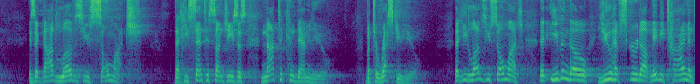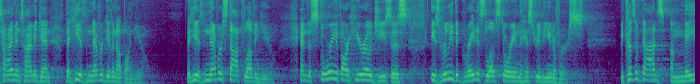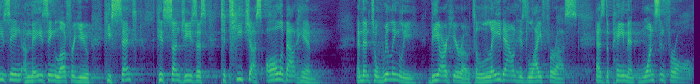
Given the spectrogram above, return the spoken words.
is that God loves you so much that he sent his son Jesus not to condemn you, but to rescue you. That he loves you so much that even though you have screwed up, maybe time and time and time again, that he has never given up on you, that he has never stopped loving you. And the story of our hero, Jesus, is really the greatest love story in the history of the universe. Because of God's amazing, amazing love for you, he sent his son Jesus to teach us all about him and then to willingly be our hero, to lay down his life for us as the payment once and for all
